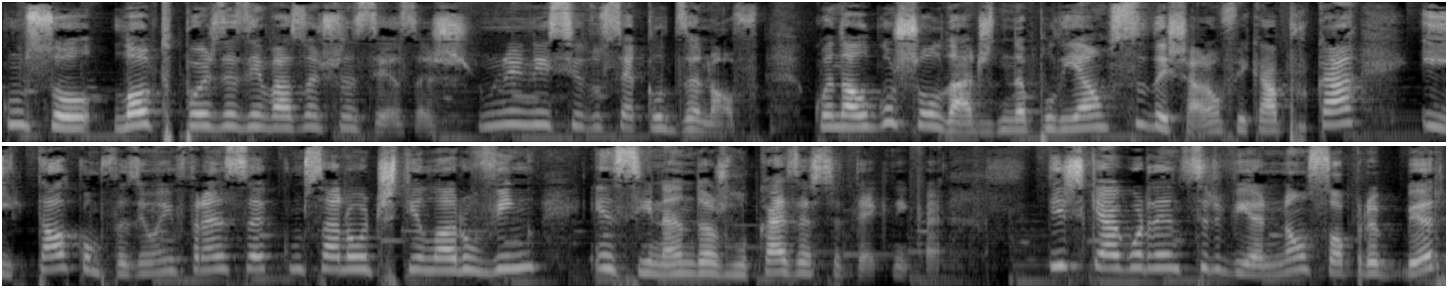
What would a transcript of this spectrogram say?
começou logo depois das invasões francesas, no início do século XIX, quando alguns soldados de Napoleão se deixaram ficar por cá e, tal como faziam em França, começaram a destilar o vinho, ensinando aos locais esta técnica. Diz que a aguardente servia não só para beber,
